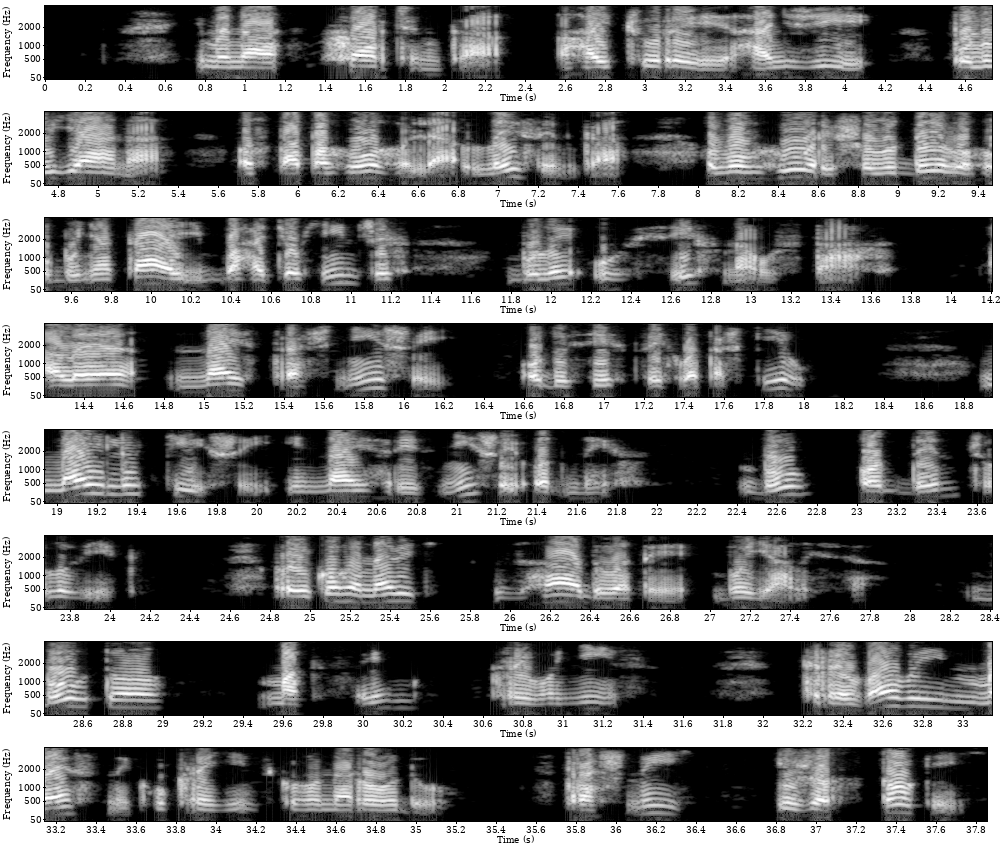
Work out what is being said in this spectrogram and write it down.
Імена Харченка, Гайчури, Ганжі, Полуяна, Остапа Гоголя, Лисенка, Вовгури, Шолудивого, Буняка і багатьох інших були у всіх на устах. Але найстрашніший од усіх цих ватажків, найлютіший і найгрізніший од них був один чоловік, про якого навіть згадувати боялися. Був то Максим Кривоніс, кривавий месник українського народу, страшний і жорстокий,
